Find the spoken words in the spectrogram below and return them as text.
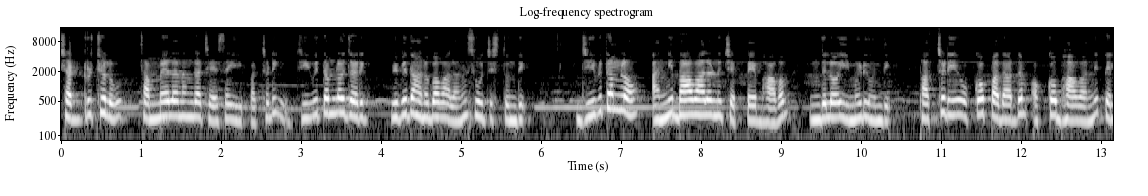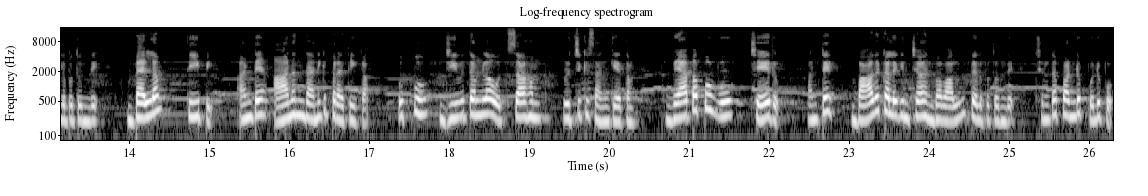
షడ్రుచులు సమ్మేళనంగా చేసే ఈ పచ్చడి జీవితంలో జరిగే వివిధ అనుభవాలను సూచిస్తుంది. జీవితంలో అన్ని భావాలను చెప్పే భావం ఇందులో ఇమిడి ఉంది. పచ్చడి ఒక్కో పదార్థం ఒక్కో భావాన్ని తెలుపుతుంది. బెల్లం తీపి అంటే ఆనందానికి ప్రతీక. ఉప్పు జీవితంలో ఉత్సాహం రుచికి సంకేతం. వేప పువ్వు చేదు అంటే బాధ కలిగించే అనుభవాలను తెలుపుతుంది. చింతపండు పులుపు.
